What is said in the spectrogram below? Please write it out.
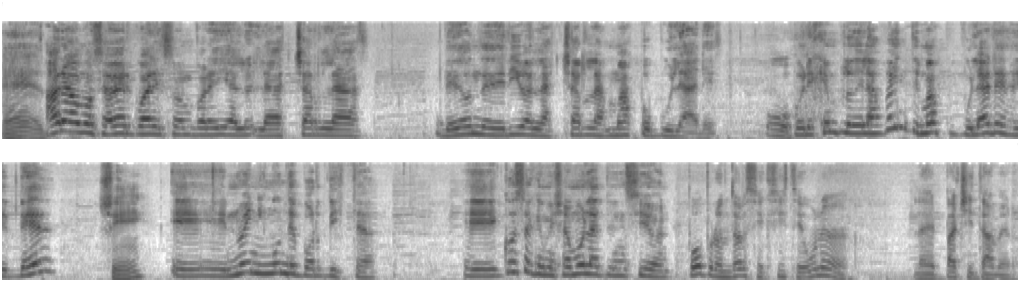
Eh, Ahora vamos a ver cuáles son por ahí las charlas, de dónde derivan las charlas más populares. Uf. Por ejemplo, de las 20 más populares de TED, Sí. eh, no hay ningún deportista. Eh, cosa que me llamó la atención. ¿Puedo preguntar si existe una? La de Pachi Tamer.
